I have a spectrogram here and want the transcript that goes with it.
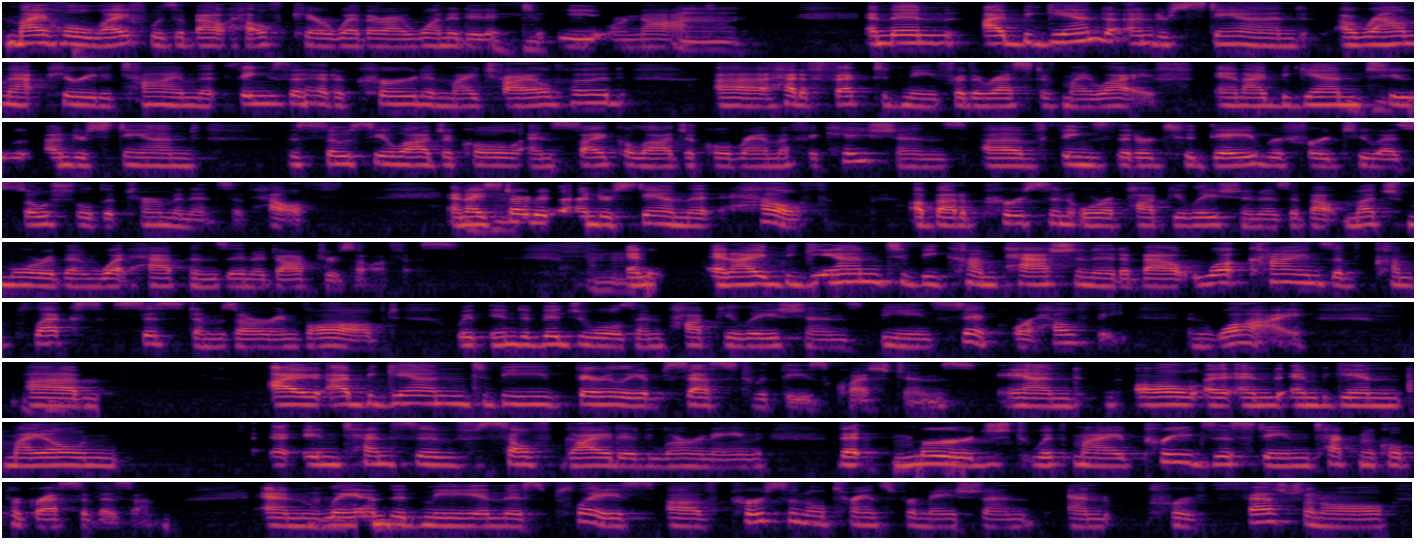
my whole life was about healthcare, whether I wanted it mm-hmm. to be or not. Mm-hmm. And then I began to understand around that period of time that things that had occurred in my childhood uh, had affected me for the rest of my life. And I began mm-hmm. to understand the sociological and psychological ramifications of things that are today referred to as social determinants of health. And I mm-hmm. started to understand that health about a person or a population is about much more than what happens in a doctor's office. Mm-hmm. And and I began to become passionate about what kinds of complex systems are involved with individuals and populations being sick or healthy and why. Mm-hmm. Um, I, I, began to be fairly obsessed with these questions and all and and began my own uh, intensive self-guided learning that merged with my pre-existing technical progressivism and mm-hmm. landed me in this place of personal transformation and professional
